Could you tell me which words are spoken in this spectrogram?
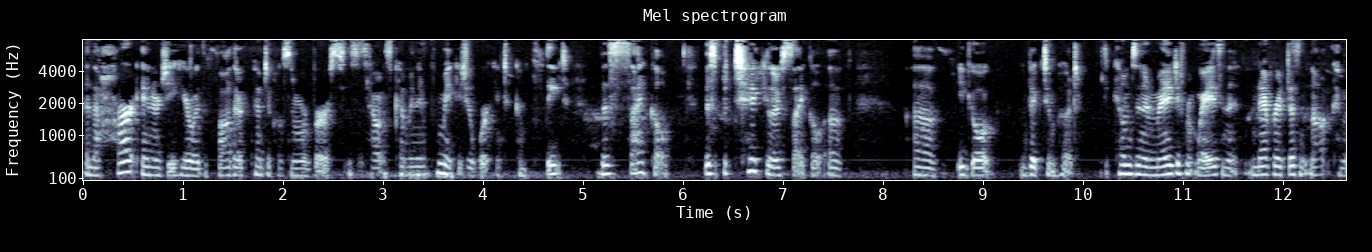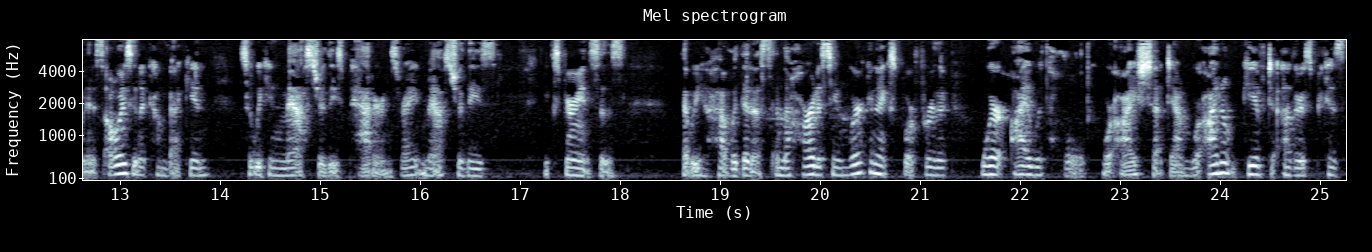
And the heart energy here with the Father of Pentacles in reverse, this is how it's coming in for me because you're working to complete this cycle, this particular cycle of, of ego victimhood. It comes in in many different ways and it never, it doesn't not come in. It's always going to come back in so we can master these patterns, right? Master these experiences that we have within us. And the heart is saying, where can I explore further? where I withhold, where I shut down, where I don't give to others because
